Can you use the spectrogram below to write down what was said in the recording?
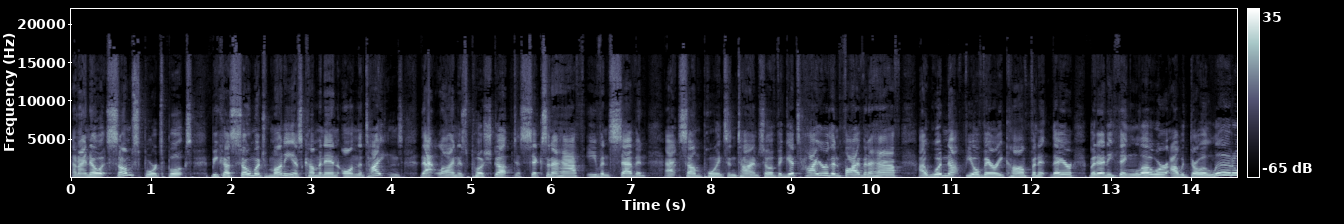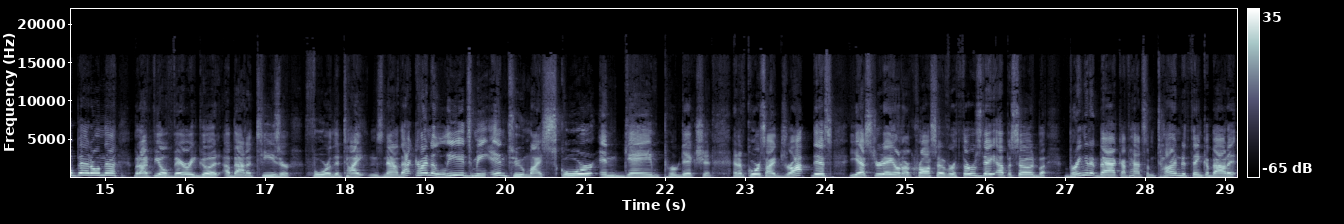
And I know at some sports books, because so much money is coming in on the Titans, that line is pushed up to six and a half, even seven at some points in time. So if it gets higher than five and a half, I would not feel very confident there. But anything lower, I would throw a little bet on that. But I feel very good about a teaser for the Titans. Now that kind of leads me into my score and game prediction. And of course, I dropped this yesterday on our crossover Thursday episode, but bringing it back, I've had had some time to think about it.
